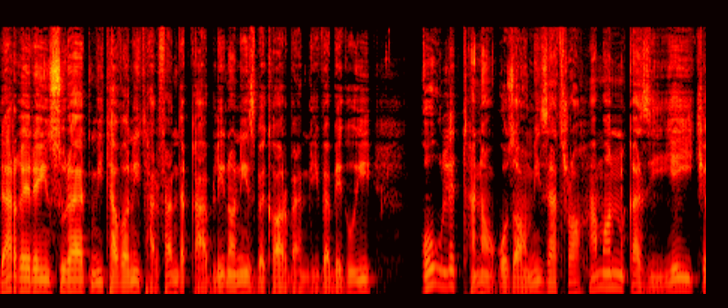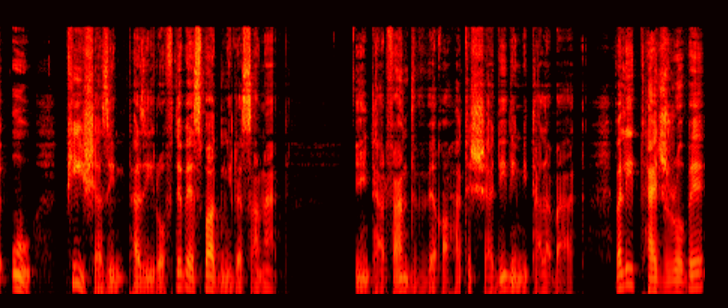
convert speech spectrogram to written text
در غیر این صورت می توانی ترفند قبلی را نیز به کار بندی و بگویی قول تناقض را همان قضیه‌ای که او پیش از این پذیرفته به اثبات میرساند. این ترفند وقاحت شدیدی میطلبد. ولی تجربه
